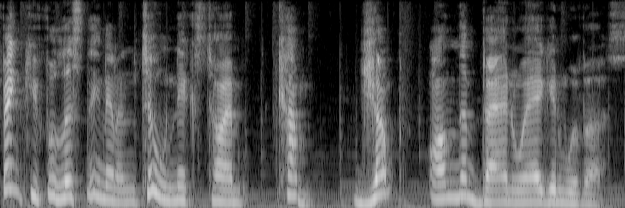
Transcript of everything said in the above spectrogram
Thank you for listening, and until next time, come jump on the bandwagon with us.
